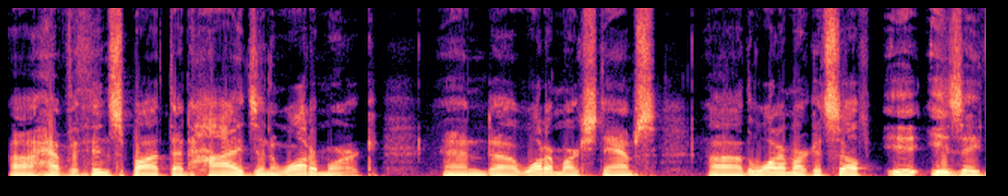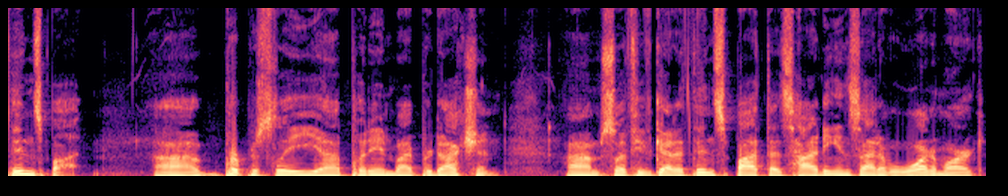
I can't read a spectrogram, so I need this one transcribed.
uh, have a thin spot that hides in a watermark. And uh, watermark stamps, uh, the watermark itself is a thin spot, uh, purposely uh, put in by production. Um, so if you've got a thin spot that's hiding inside of a watermark,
